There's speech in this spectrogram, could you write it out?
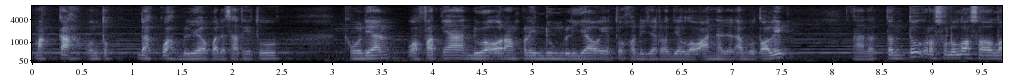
Makkah untuk dakwah beliau pada saat itu. kemudian wafatnya dua orang pelindung beliau yaitu Khadijah radhiyallahu anha dan Abu Talib nah tentu Rasulullah SAW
